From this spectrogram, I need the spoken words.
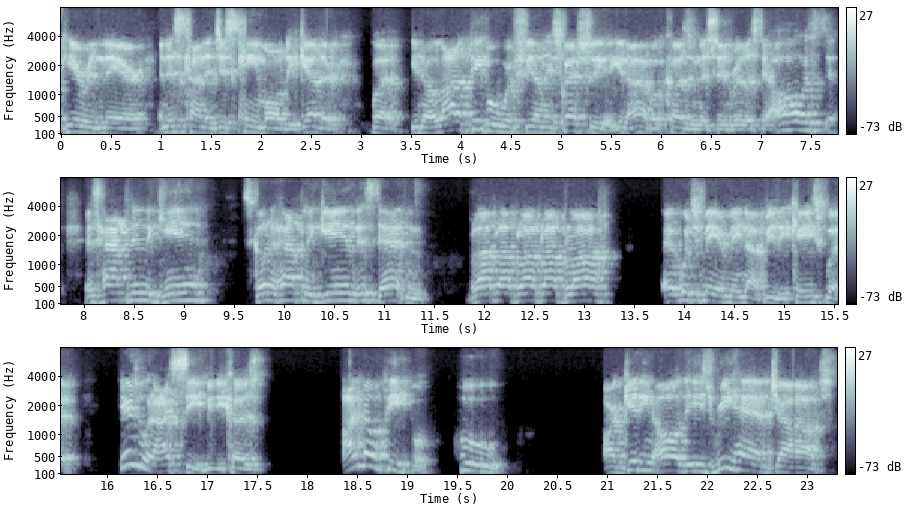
here and there, and this kind of just came all together. But you know, a lot of people were feeling, especially you know, I have a cousin that's in real estate. Oh, it's it's happening again. It's going to happen again. This, that, and blah, blah, blah, blah, blah, uh, which may or may not be the case. But here's what I see because I know people who are getting all these rehab jobs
